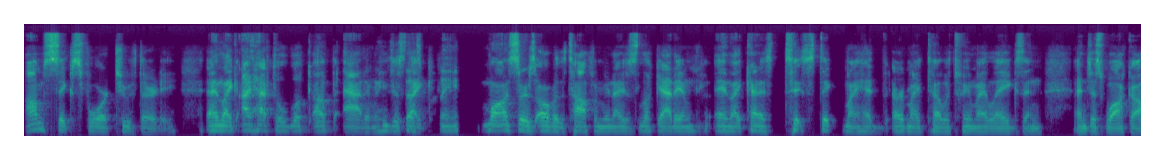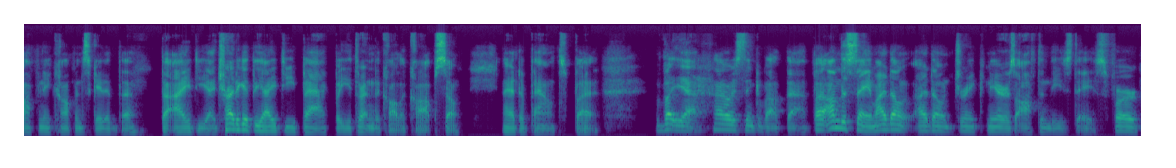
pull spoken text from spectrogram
I'm 6'4, 230. And like I have to look up at him and he just That's like funny. monsters over the top of me. And I just look at him and like kind of t- stick my head or my toe between my legs and and just walk off. And he confiscated the the ID. I tried to get the ID back, but he threatened to call the cops. So I had to bounce. But but yeah, I always think about that. But I'm the same. I don't I don't drink near as often these days. For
